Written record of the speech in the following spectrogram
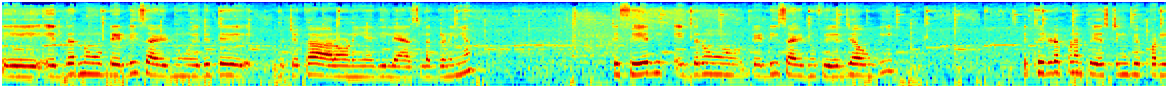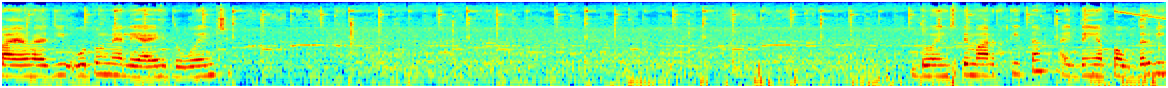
ਤੇ ਇਧਰ ਨੂੰ ਟੇਢੀ ਸਾਈਡ ਨੂੰ ਇਹਦੇ ਤੇ ਵਿਚਕਾਰ ਆਉਣੀ ਹੈ ਜੀ, ਲੈਸ ਲੱਗਣੀ ਆ। ਤੇ ਫਿਰ ਇਧਰੋਂ ਟੇਢੀ ਸਾਈਡ ਨੂੰ ਫੇਰ ਜਾਊਗੀ। ਇੱਥੋਂ ਜਿਹੜਾ ਆਪਣਾ ਪੇਸਟਿੰਗ ਪੇਪਰ ਲਾਇਆ ਹੋਇਆ ਜੀ, ਉਹ ਤੋਂ ਮੈਂ ਲਿਆ ਇਹ 2 ਇੰਚ। ਦੋ ਇੰਚ ਤੇ ਮਾਰਕ ਕੀਤਾ ਐਦਾਂ ਹੀ ਆਪਾਂ ਉਧਰ ਵੀ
